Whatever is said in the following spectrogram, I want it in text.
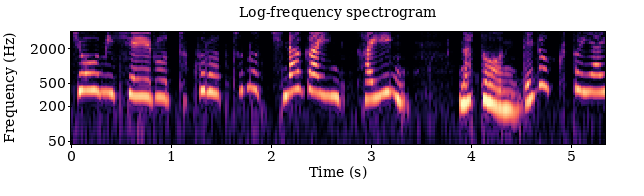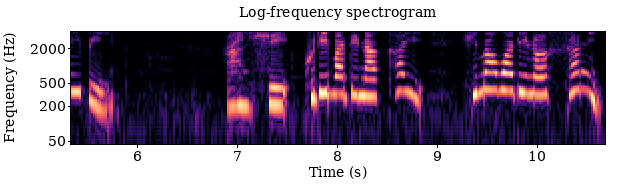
丁見せるところとのちながいんかい。んなとんでるくとやいびん安心。クリマディナ海ひまわりの差に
